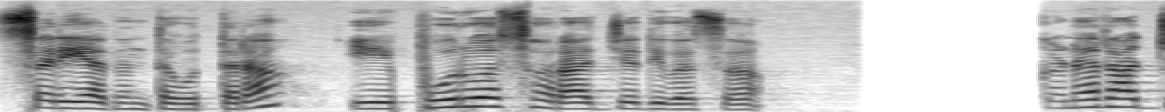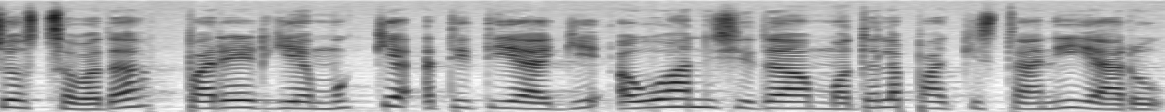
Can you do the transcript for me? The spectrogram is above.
ಸರಿಯಾದಂಥ ಉತ್ತರ, ಎ ಪೂರ್ವ ಸ್ವರಾಜ್ಯ ದಿವಸ. ಗಣರಾಜ್ಯೋತ್ಸವದ ಪರೇಡ್ಗೆ ಮುಖ್ಯ ಅತಿಥಿಯಾಗಿ ಆಹ್ವಾನಿಸಿದ ಮೊದಲ ಪಾಕಿಸ್ತಾನಿ ಯಾರು?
